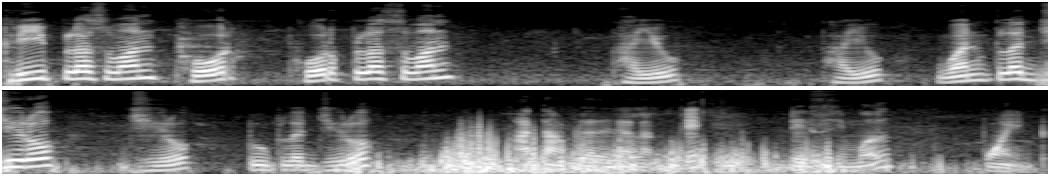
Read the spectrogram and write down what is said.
three plus one four four plus one five five one plus zero zero two plus zero. आता आपल्याला द्यावं लागते डेसिमल पॉईंट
